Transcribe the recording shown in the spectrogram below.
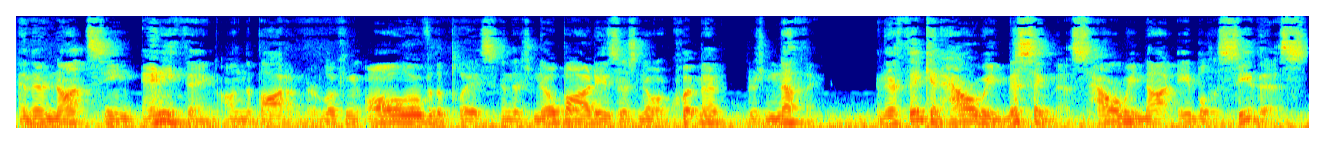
and they're not seeing anything on the bottom. They're looking all over the place, and there's no bodies, there's no equipment, there's nothing. And they're thinking, how are we missing this? How are we not able to see this?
